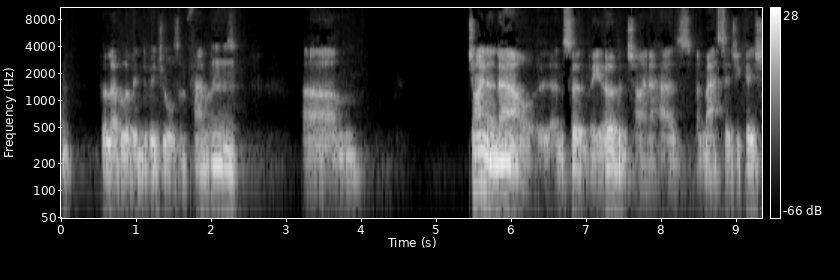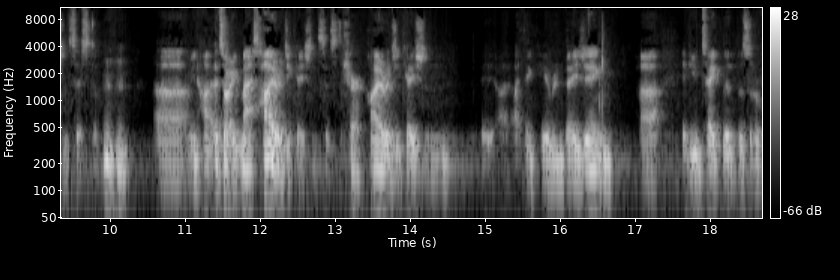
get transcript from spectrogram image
the level of individuals and families, um, China now, and certainly urban China, has a mass education system. Mhm. Uh, I mean, hi, sorry, mass higher education system. Sure. Higher education, I, I think here in Beijing, uh, if you take the, the sort of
